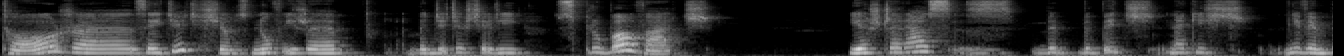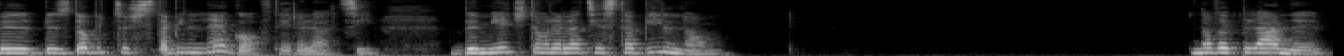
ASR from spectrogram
to, że zejdziecie się znów i że będziecie chcieli spróbować jeszcze raz, by, by być na jakiś, nie wiem, by, by zdobyć coś stabilnego w tej relacji, by mieć tą relację stabilną. Nowe plany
